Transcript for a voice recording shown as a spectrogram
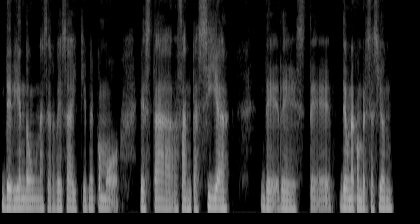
bebiendo una cerveza y tiene como esta fantasía de, de, este, de una conversación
